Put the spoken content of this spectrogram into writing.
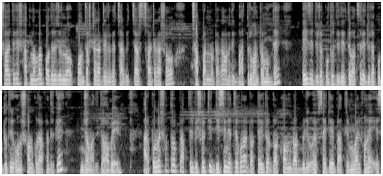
ছয় থেকে সাত নম্বর পদের জন্য পঞ্চাশ টাকা টেলিটকের সার্ভিস চার্জ ছয় টাকা সহ ছাপ্পান্ন টাকা, অনধিক বাহাত্তর ঘণ্টার মধ্যে। এই যে দুটা পদ্ধতি দেখতে পাচ্ছেন, এই দুটা পদ্ধতি অনুসরণ করে আপনাদেরকে জমা দিতে হবে। আর প্রবেশপত্র প্রাপ্তির বিষয়টি DC Netrokona dot Teletalk dot com dot BD ওয়েবসাইটে প্রার্থীর মোবাইল ফোনে এস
